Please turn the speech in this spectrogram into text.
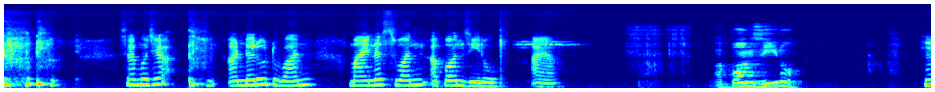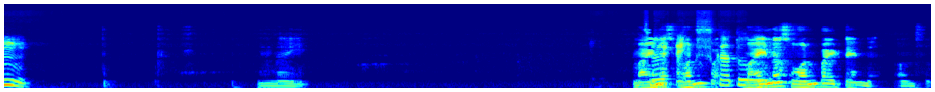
sir मुझे under root one minus one upon zero आया। अपॉन ज़ीरो हम्म। नहीं। Minus one minus one by ten है आंसर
